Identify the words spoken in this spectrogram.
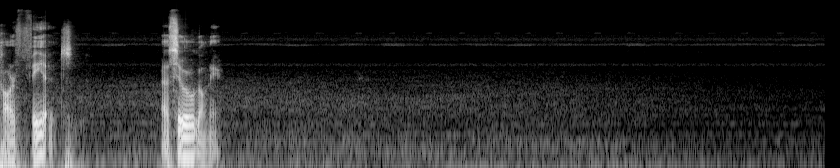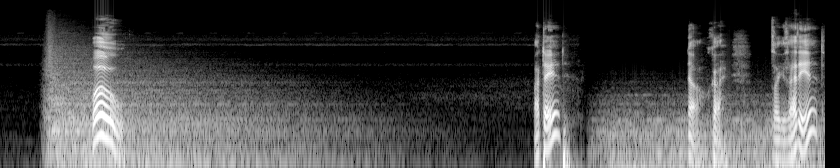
car fits. Let's see where we're going here. Whoa! Am I dead? No, okay. I was like, is that it?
